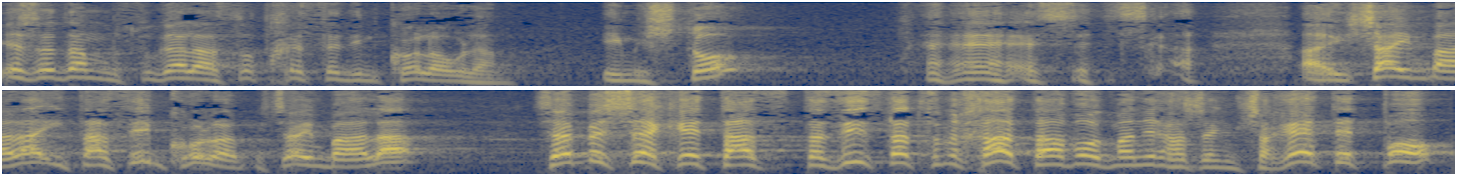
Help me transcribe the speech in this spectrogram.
יש אדם מסוגל לעשות חסד עם כל העולם. עם אשתו, האישה עם בעלה, היא תעשה עם כל העולם. אישה עם בעלה, שב בשקט, תזיז את עצמך, תעבוד. מה נראה שאני משרתת פה?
